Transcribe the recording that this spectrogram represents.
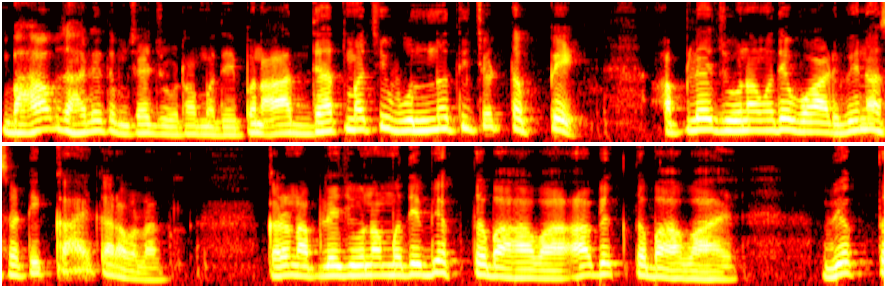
भाव झाले तुमच्या जीवनामध्ये. पण अध्यात्माची उन्नतीचे टप्पे आपल्या जीवनामध्ये वाढविण्यासाठी काय करावं लागलं? कारण आपल्या जीवनामध्ये व्यक्त भावा अव्यक्त भाव आहे. व्यक्त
